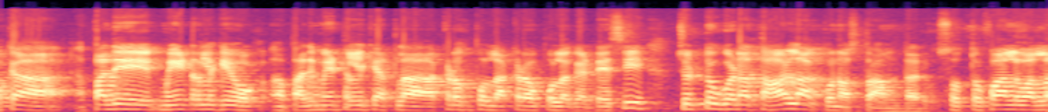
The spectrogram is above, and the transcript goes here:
ఒక పది మీటర్లకి ఒక పది మీటర్లకి అట్లా అక్కడ ఒక పుల్ల అక్కడ ఒక పుల్ల కట్టేసి చుట్టూ కూడా తాళ్ళు ఆక్కొని వస్తూ ఉంటారు. సో తుఫాన్ల వల్ల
